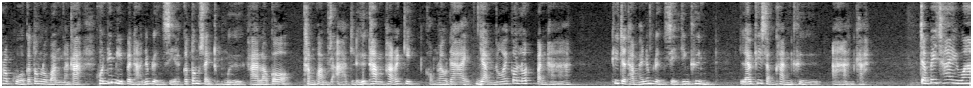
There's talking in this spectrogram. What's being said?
ครอบครัวก็ต้องระวังนะคะ คนที่มีปัญหาน้ำเหลืองเสียก็ต้องใส่ถุงมือค่ะแล้วก็ทำความสะอาดหรือทำภารกิจของเราได้ อย่างน้อยก็ลดปัญหา ที่จะทำให้น้ำเหลืองเสียยิ่งขึ้น แล้วที่สำคัญคืออาหารค่ะ จะไม่ใช่ว่า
